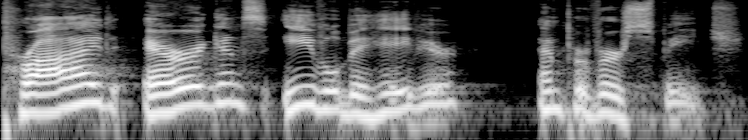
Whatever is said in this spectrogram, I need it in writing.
Pride, arrogance, evil behavior, and perverse speech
